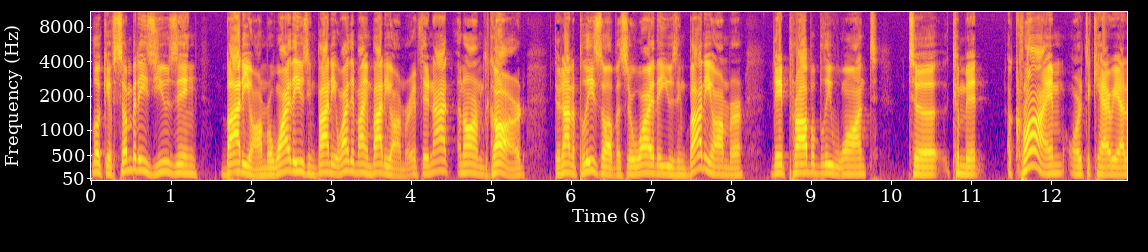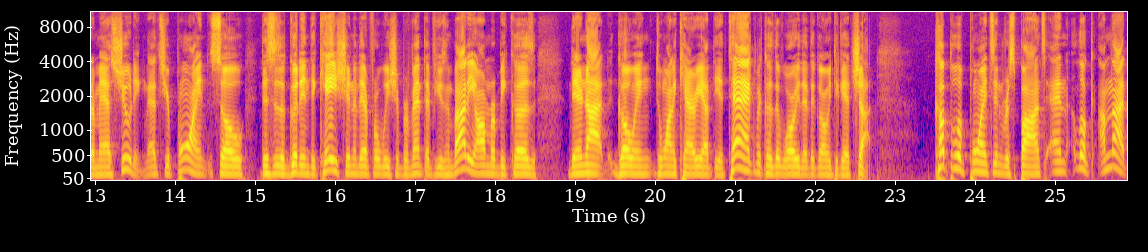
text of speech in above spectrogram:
look, if somebody's using body armor, why are they using body? Why are they buying body armor? If they're not an armed guard, they're not a police officer. Why are they using body armor? They probably want to commit a crime or to carry out a mass shooting. That's your point. So this is a good indication, and therefore we should prevent them from using body armor because they're not going to want to carry out the attack because they're worried that they're going to get shot. Couple of points in response, and look, I'm not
